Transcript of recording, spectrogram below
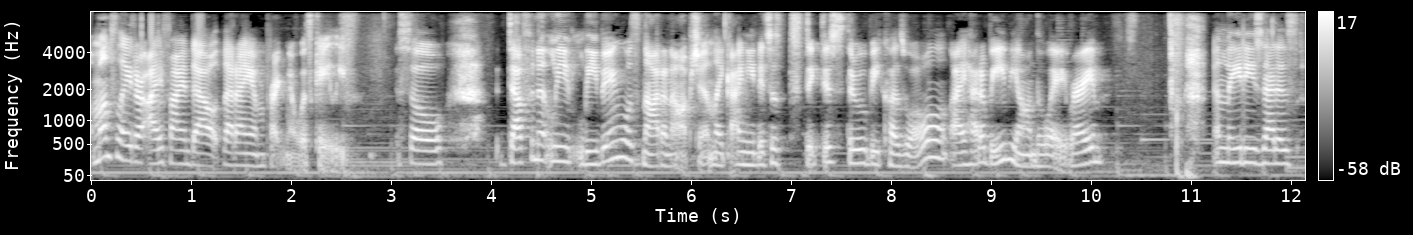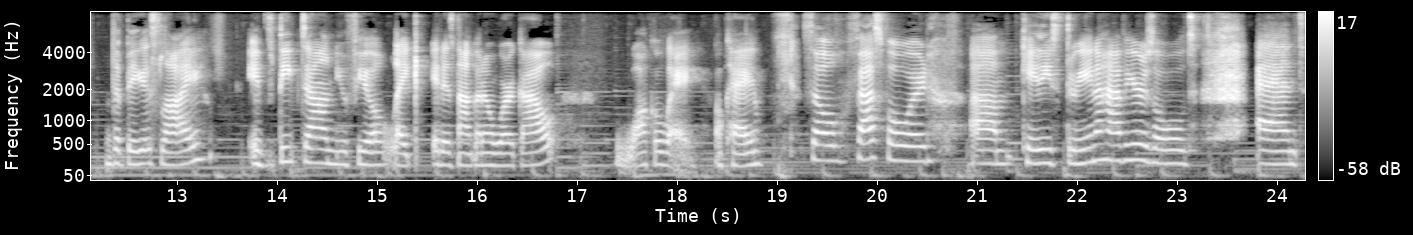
A month later, I find out that I am pregnant with Kaylee. So definitely leaving was not an option. Like I needed to stick this through because, well, I had a baby on the way, right? And ladies, that is the biggest lie. If deep down you feel like it is not gonna work out, walk away. Okay. So fast forward, um, Kaylee's three and a half years old, and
